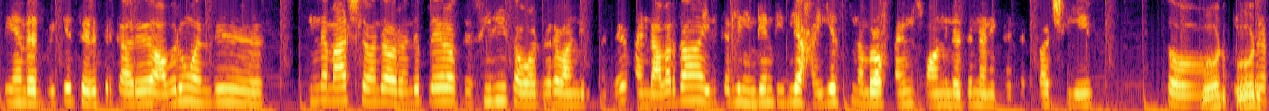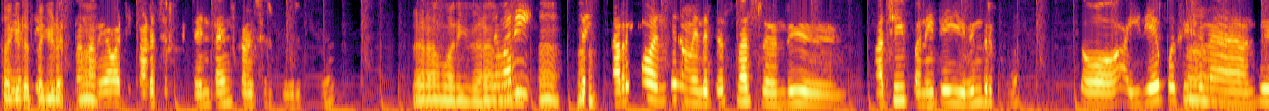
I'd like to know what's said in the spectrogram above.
த்ரீ ஹண்ட்ரட் விக்கெட்ஸ் எடுத்திருக்காரு. அவரும் வந்து இந்த மேட்ச்ல வந்து அவர் வந்து player of the series award வேற வாங்கியிருக்காரு. அண்ட் அவர் தான் இருக்கிறதுல இந்தியன் டீம்லயே ஹையஸ்ட் நம்பர் ஆஃப் டைம்ஸ் வாங்கினதுன்னு நினைக்கிறேன் டெஸ்ட் மேட்ச்லயே ஸோ நிறைய வாட்டி கிடைச்சிருக்கு. டென் டைம்ஸ் கிடைச்சிருக்கு இருக்கு வேற மாதிரி வேற மாதிரி. நிறைய வந்து நம்ம இந்த டெஸ்ட் மேட்ச்ல வந்து அச்சீவ் பண்ணிட்டே இருந்திருக்கோம். ஸோ இதே பொசிஷனை வந்து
